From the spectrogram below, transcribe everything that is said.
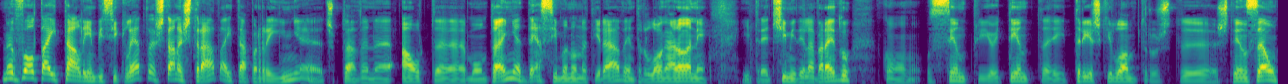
Na volta à Itália em bicicleta, está na estrada a etapa rainha, disputada na alta montanha, 19 tirada, entre Longarone e Trecimi de Lavaredo, com 183 km de extensão.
